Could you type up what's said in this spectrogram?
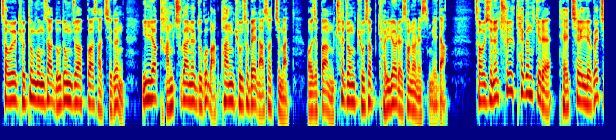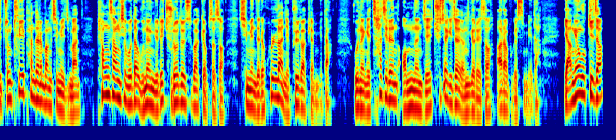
서울교통공사 노동조합과 사측은 인력 감축안을 두고 막판 교섭에 나섰지만 어젯밤 최종 교섭 결렬을 선언했습니다. 서울시는 출퇴근길에 대체 인력을 집중 투입한다는 방침이지만 평상시보다 운행률이 줄어들 수밖에 없어서 시민들의 혼란이 불가피합니다. 운행에 차질은 없는지 취재기자 연결해서 알아보겠습니다. 양영욱 기자.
